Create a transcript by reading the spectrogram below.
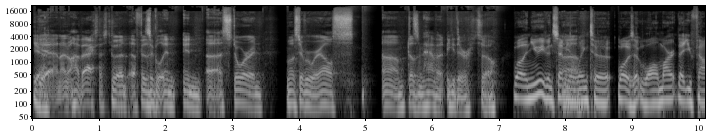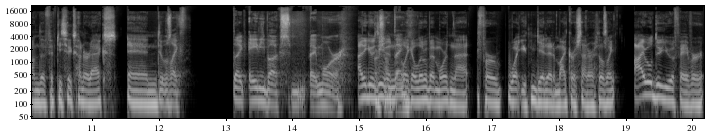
Yeah. Yeah. and I don't have access to a, a physical in in uh, store, and most everywhere else um, doesn't have it either. So Well, and you even sent me a Uh, link to what was it, Walmart, that you found the 5600X, and it was like like 80 bucks more. I think it was even something. like a little bit more than that for what you can get at a micro center. So I was like, I will do you a favor.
